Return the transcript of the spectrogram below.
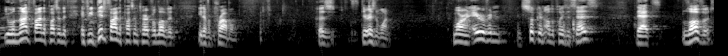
Right. You will not find the pasuk. If you did find the pasuk in Torah for loved, you'd have a problem because there isn't one. More in Eruvin and Sukkah and other places says that loved,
